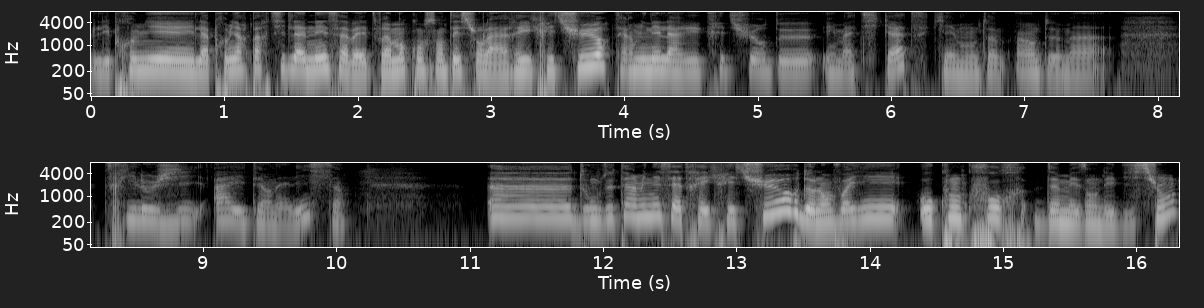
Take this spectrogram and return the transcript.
les premiers, la première partie de l'année, ça va être vraiment concentré sur la réécriture. Terminer la réécriture de Ematicat, qui est mon tome 1 de ma trilogie à Eternalis. Euh, donc de terminer cette réécriture, de l'envoyer au concours de maison d'édition,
